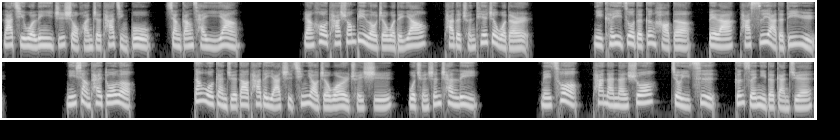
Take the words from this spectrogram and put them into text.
拉起我另一只手环着他颈部，像刚才一样。然后他双臂搂着我的腰，他的唇贴着我的耳。你可以做得更好的，贝拉。他嘶哑的低语。你想太多了。当我感觉到他的牙齿轻咬着我耳垂时，我全身颤栗。没错，他喃喃说，就一次，跟随你的感觉。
